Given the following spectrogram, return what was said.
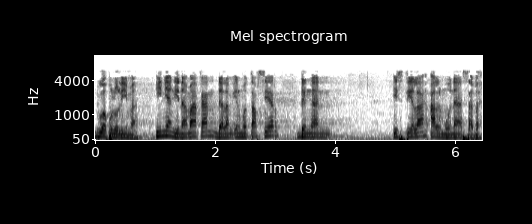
25. Ini yang dinamakan dalam ilmu tafsir dengan istilah al-munasabah.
